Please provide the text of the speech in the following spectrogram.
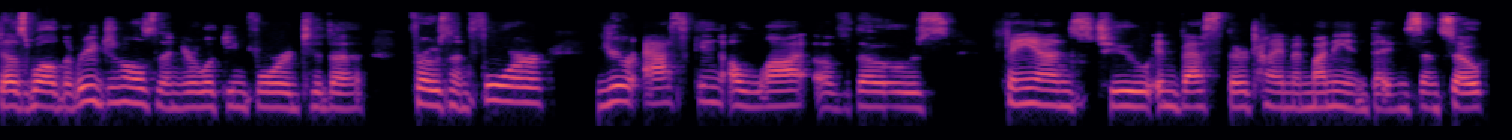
does well in the regionals, then you're looking forward to the frozen four. You're asking a lot of those fans to invest their time and money in things. And so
